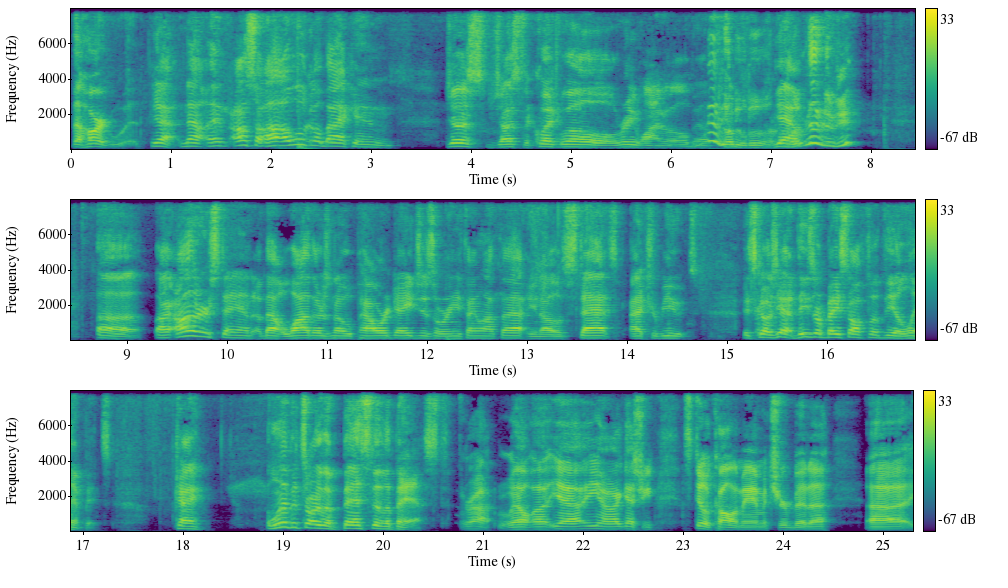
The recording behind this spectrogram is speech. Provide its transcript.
the hardwood. Yeah. Now, and also, I, will go back and just just a quick little rewind a little bit. Yeah. Uh, I I understand about why there's no power gauges or anything like that. You know, stats, attributes. It's because yeah, these are based off of the Olympics. Okay, Olympics are the best of the best. Right. Well, uh, yeah, you know, I guess you still call them amateur, but uh, uh,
